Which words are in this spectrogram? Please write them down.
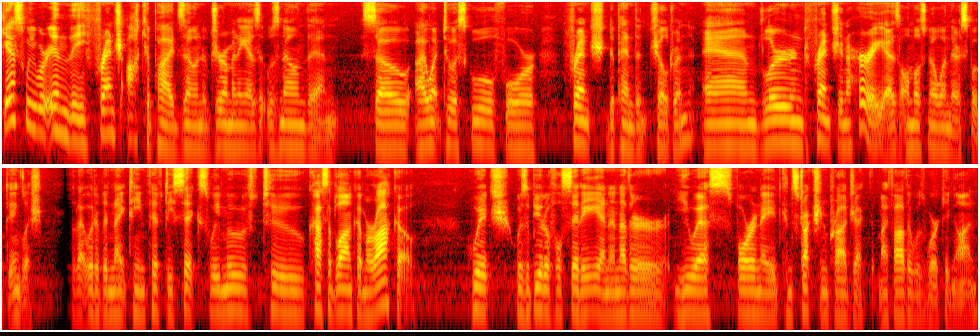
guess we were in the French occupied zone of Germany as it was known then. So I went to a school for French dependent children and learned French in a hurry as almost no one there spoke English. So that would have been 1956. We moved to Casablanca, Morocco, which was a beautiful city and another U.S. foreign aid construction project that my father was working on.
